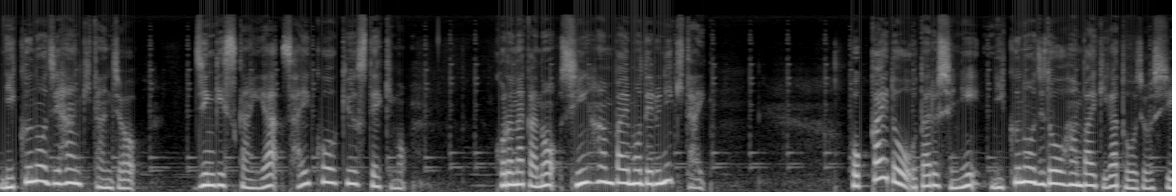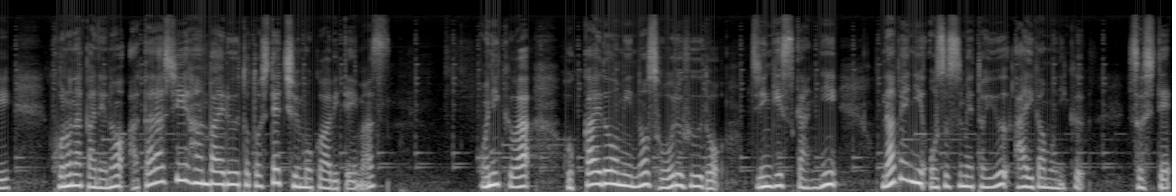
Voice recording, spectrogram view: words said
肉の自販機誕生ジンギスカンや最高級ステーキもコロナ禍の新販売モデルに期待。北海道小樽市に肉の自動販売機が登場しコロナ禍での新しい販売ルートとして注目を浴びています。お肉は北海道民のソウルフードジンギスカンに鍋におすすめという合鴨肉そして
